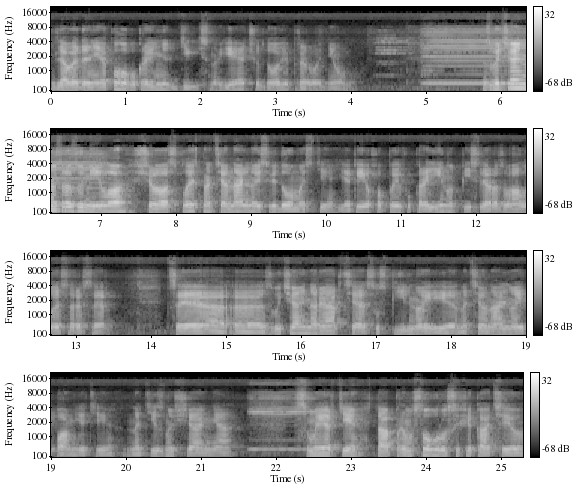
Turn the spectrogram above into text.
для ведення якого в Україні дійсно є чудові природні умови. Звичайно, зрозуміло, що сплеск національної свідомості, який охопив Україну після розвалу СРСР, це е, звичайна реакція суспільної національної пам'яті на ті знущання, смерті та примусову русифікацію,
